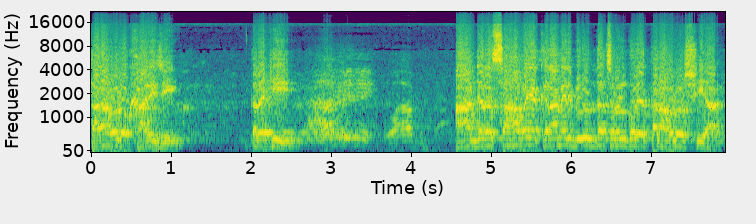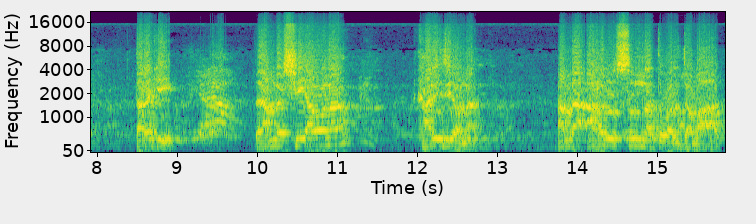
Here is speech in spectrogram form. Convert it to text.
তারা হলো খারিজি। তারা কি? আর যারা সাহাবাই একরামের বিরুদ্ধাচরণ করে, তারা হলো শিয়া। তারা কি? আমরা শিয়াও না, খারিজিও না। আমরা আহলুস সুন্নাত ওয়াল জামাত।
